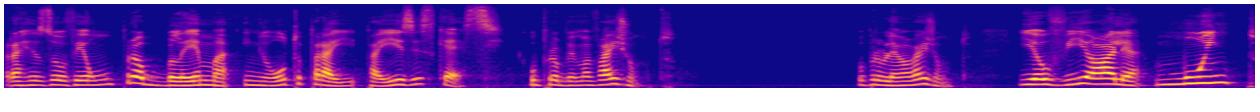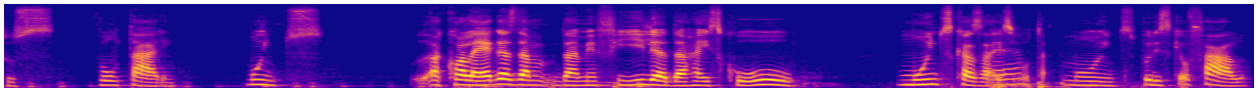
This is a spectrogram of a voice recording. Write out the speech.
para resolver um problema em outro praí- país, esquece. O problema vai junto. O problema vai junto. E eu vi, olha, muitos voltarem. Muitos. A colegas da, da minha filha, da high school, muitos casais É. voltaram. Muitos. Por isso que eu falo.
